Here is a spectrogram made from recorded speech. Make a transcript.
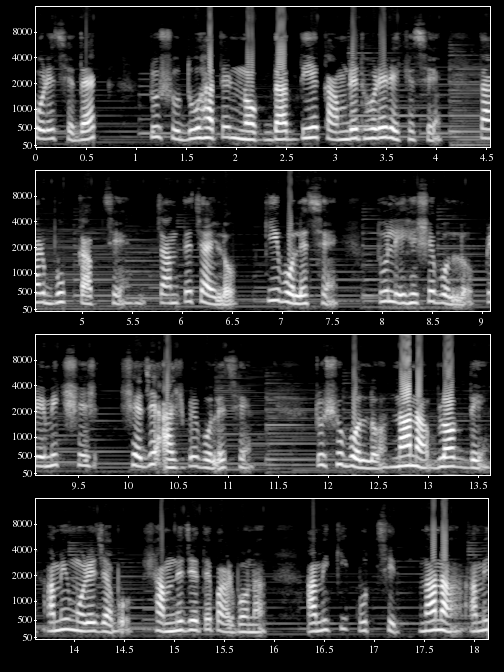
করেছে, দেখ। টুসু দু হাতের নখ দাঁত দিয়ে কামড়ে ধরে রেখেছে। তার বুক কাঁপছে, জানতে চাইলো, কি বলেছে? তুলি হেসে বলল, প্রেমিক সেজে আসবে, বলেছে। টুসু বলল, না না, ব্লক দে, আমি মরে যাব, সামনে যেতে পারব না। আমি কি কুৎসিত? না না, আমি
